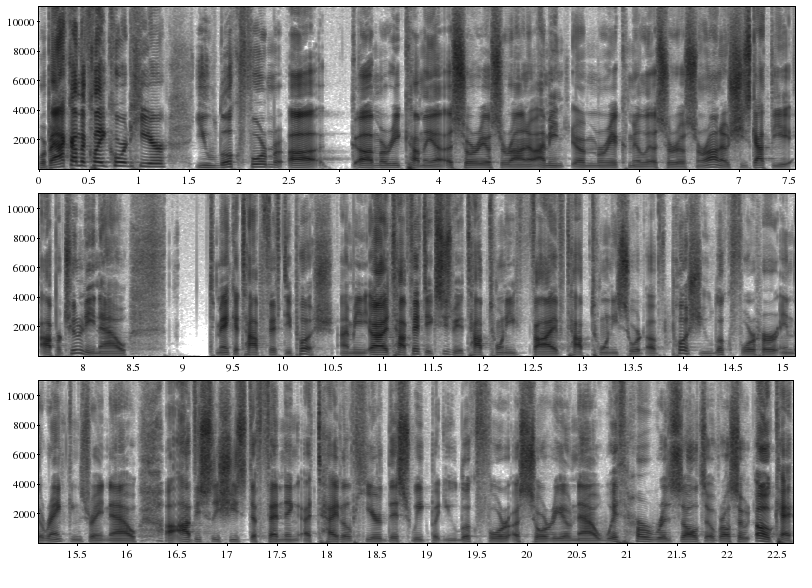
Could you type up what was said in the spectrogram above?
We're back on the clay court here. You look for uh, uh, Maria Camila Osorio Serrano. I mean, uh, Maria Camila Osorio Serrano. She's got the opportunity now to make a top 50 push. I mean, uh, top 50, excuse me, a top 25, top 20 sort of push. You look for her in the rankings right now. Uh, obviously, she's defending a title here this week, but you look for Osorio now with her results overall. So, okay,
